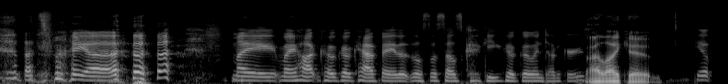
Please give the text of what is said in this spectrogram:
that's my uh my my hot cocoa cafe that also sells cookie, cocoa, and dunkers. i like it Yep.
